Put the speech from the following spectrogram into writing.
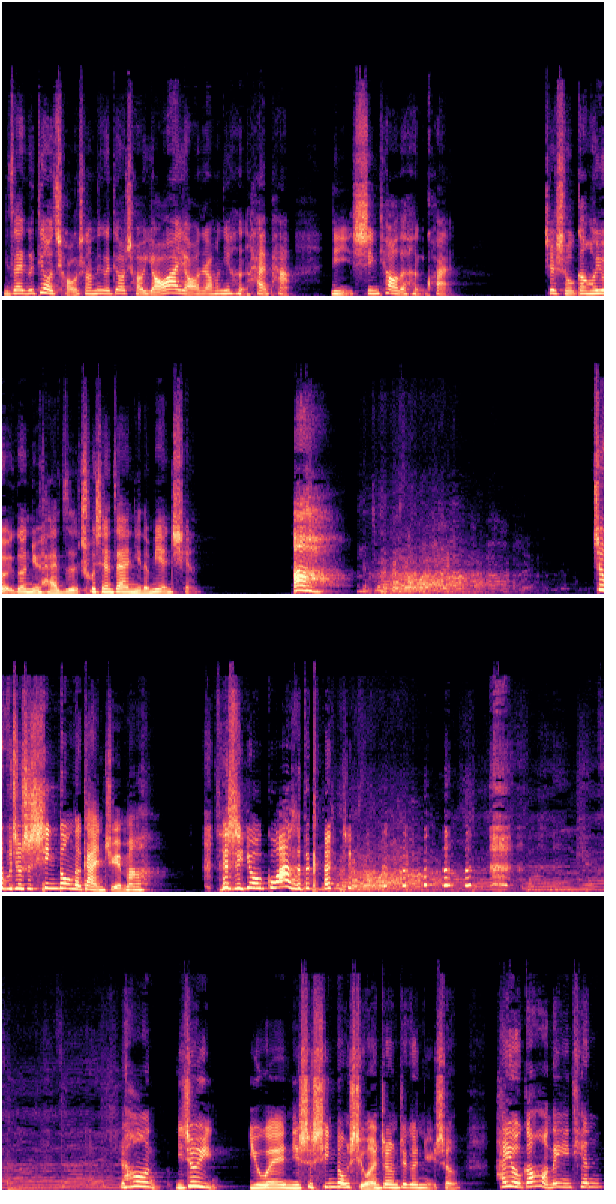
你在一个吊桥上，那个吊桥摇啊摇，然后你很害怕，你心跳的很快，这时候刚好有一个女孩子出现在你的面前，啊，这不就是心动的感觉吗？那是要挂了的感觉，然后你就以为你是心动喜欢上这个女生，还有刚好那一天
